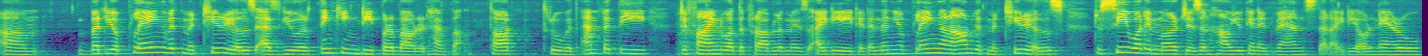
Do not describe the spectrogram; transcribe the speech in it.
Um, but you're playing with materials as you're thinking deeper about it, have thought through with empathy, defined what the problem is, ideated, and then you're playing around with materials to see what emerges and how you can advance that idea or narrow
